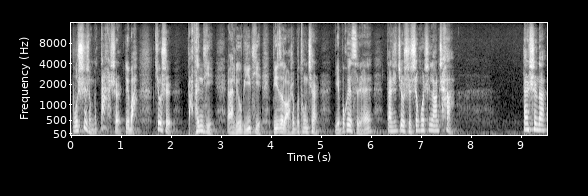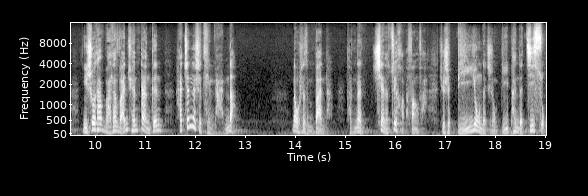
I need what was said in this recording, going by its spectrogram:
不是什么大事儿，对吧？就是打喷嚏啊，流鼻涕，鼻子老是不通气儿，也不会死人，但是就是生活质量差。但是呢，你说他把它完全断根，还真的是挺难的。那我说怎么办呢？他说：“那现在最好的方法就是鼻用的这种鼻喷的激素，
